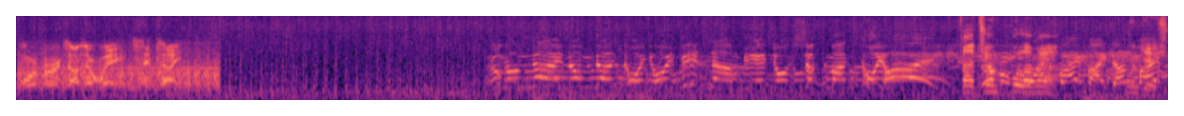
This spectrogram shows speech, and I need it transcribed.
More birds on their way. Sit tight. Taci în pula mea. Unde ești?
